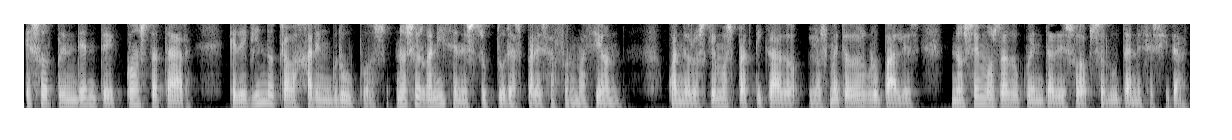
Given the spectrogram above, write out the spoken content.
es sorprendente constatar que debiendo trabajar en grupos no se organicen estructuras para esa formación, cuando los que hemos practicado los métodos grupales nos hemos dado cuenta de su absoluta necesidad.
